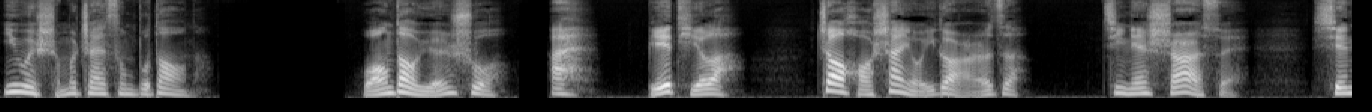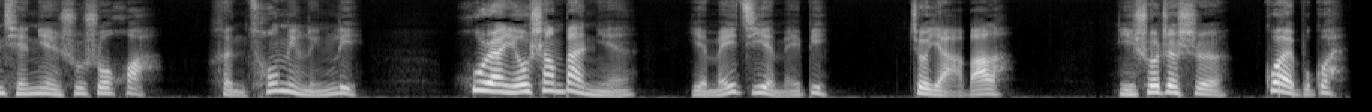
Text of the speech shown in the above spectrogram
因为什么斋僧不到呢？王道元说：“哎，别提了。赵好善有一个儿子，今年十二岁，先前念书说话很聪明伶俐，忽然游上半年，也没疾也没病，就哑巴了。你说这事怪不怪？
